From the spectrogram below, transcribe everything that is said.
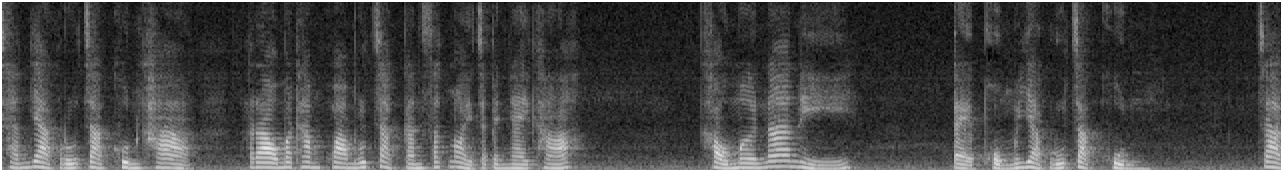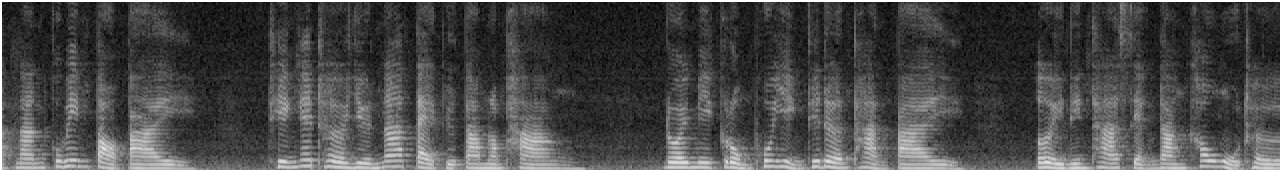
ฉันอยากรู้จักคุณค่ะ เรามาทำความรู้จักกันสักหน่อยจะเป็นไงคะ เขาเมินหน้าหนี แต่ผมไม่อยากรู้จักคุณ จากนั้นก็วิ่งต่อไป ทิ้งให้เธอยืนหน้าแตกอยู่ตามลำพัง โดยมีกลุ่มผู้หญิงที่เดินผ่านไป เอ่ยนินทาเสียงดังเข้าหูเธอ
